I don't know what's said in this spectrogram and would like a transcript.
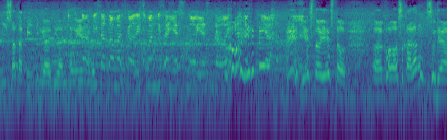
bisa tapi tinggal dilancarin nggak gitu. bisa sama sekali, cuman bisa yes no yes no. Oh, iya. Iya. Yes no, yes no. Eh, kalau sekarang sudah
